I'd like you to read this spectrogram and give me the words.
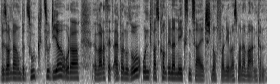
besonderen Bezug zu dir oder äh, war das jetzt einfach nur so? Und was kommt in der nächsten Zeit noch von dem, was man erwarten kann?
